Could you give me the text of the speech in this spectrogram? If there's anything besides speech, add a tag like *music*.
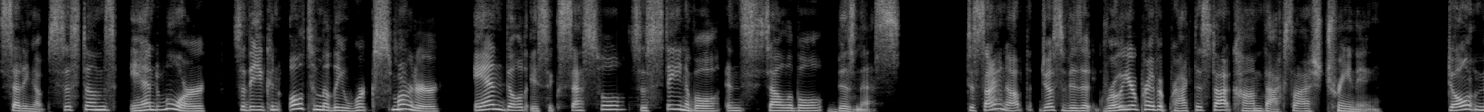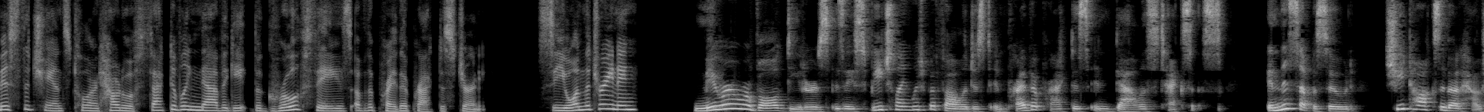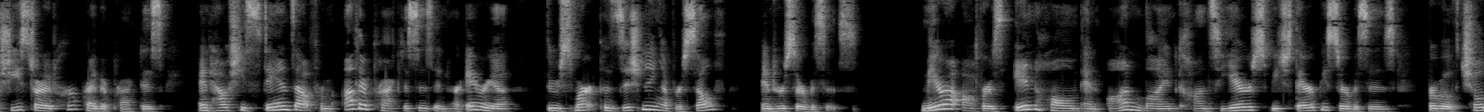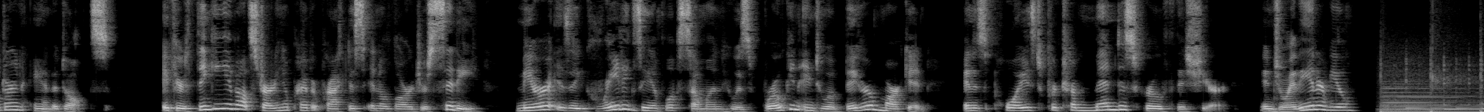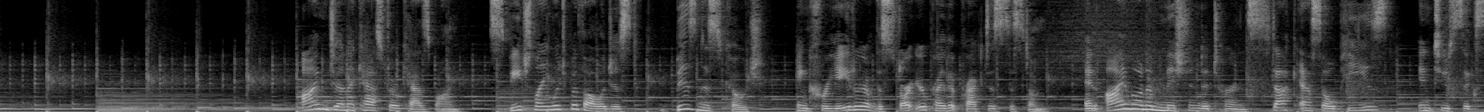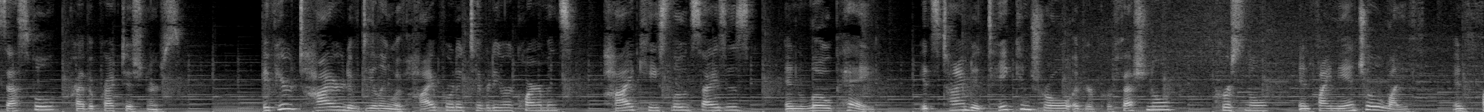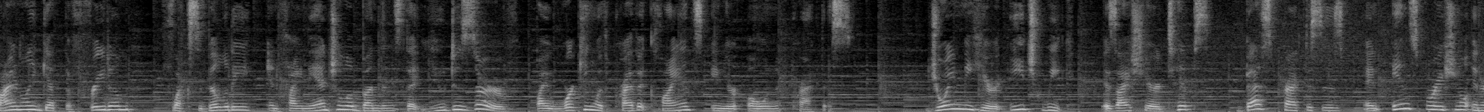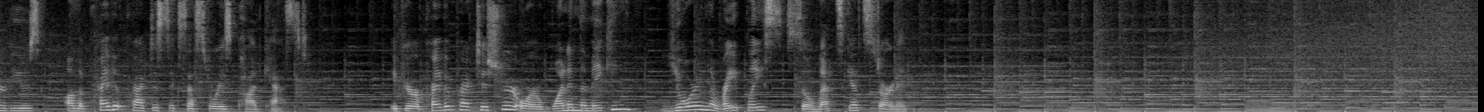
setting up systems, and more so that you can ultimately work smarter and build a successful, sustainable, and sellable business. To sign up, just visit growyourprivatepractice.com backslash training. Don't miss the chance to learn how to effectively navigate the growth phase of the private practice journey. See you on the training. Mira Raval Dieters is a speech language pathologist in private practice in Dallas, Texas. In this episode, she talks about how she started her private practice and how she stands out from other practices in her area through smart positioning of herself and her services. Mira offers in home and online concierge speech therapy services for both children and adults. If you're thinking about starting a private practice in a larger city, Mira is a great example of someone who has broken into a bigger market and is poised for tremendous growth this year. Enjoy the interview. I'm Jena Castro Casbon, speech language pathologist, business coach, and creator of the Start Your Private Practice system. And I'm on a mission to turn stuck SLPs into successful private practitioners. If you're tired of dealing with high productivity requirements, high caseload sizes, and low pay, it's time to take control of your professional, personal, and financial life and finally get the freedom flexibility, and financial abundance that you deserve by working with private clients in your own practice. Join me here each week as I share tips, best practices, and inspirational interviews on the Private Practice Success Stories podcast. If you're a private practitioner or one in the making, you're in the right place, so let's get started.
